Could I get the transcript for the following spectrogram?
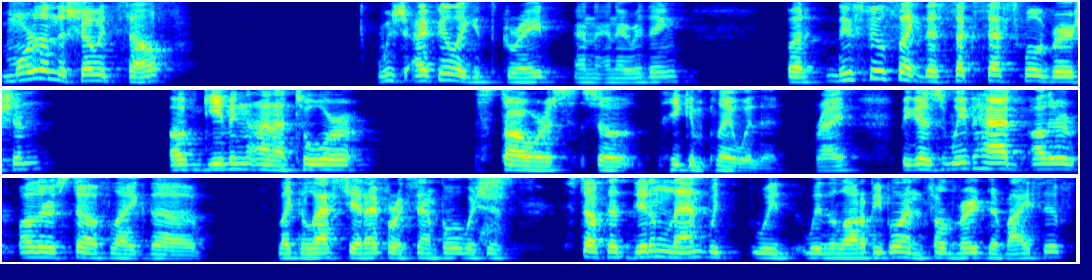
more than the show itself, which I feel like it's great and and everything, but this feels like the successful version of giving an auteur Star Wars so he can play with it, right? Because we've had other other stuff like the like the Last Jedi, for example, which is stuff that didn't land with with with a lot of people and felt very divisive,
